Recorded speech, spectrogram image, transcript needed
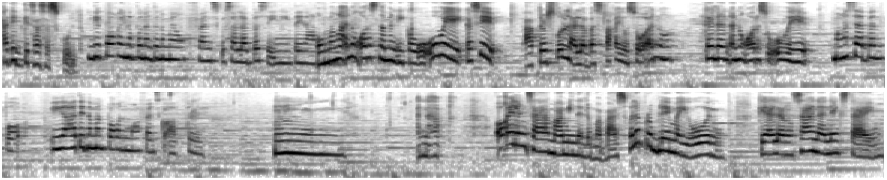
Hatid kita sa school. Hindi po okay na po. Nandun naman yung friends ko sa labas eh. Inihintay na O ako. mga anong oras naman ikaw uuwi? Kasi after school, lalabas pa kayo. So ano, kailan, anong oras uuwi? Mga 7 po. Ihahatid naman po ako ng mga friends ko after. Mm, anak, okay lang sa mami na lumabas. Walang problema yun. Kaya lang sana next time,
